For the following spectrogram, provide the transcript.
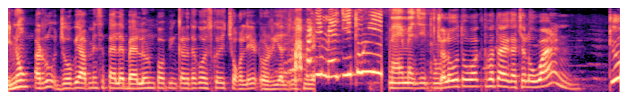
इनो अरु जो भी आप में से पहले बैलून पॉपिंग कर देगा उसको ये चॉकलेट और रियल जूस मिले मैं जीतूँगी नहीं मैं जीतूँगी चलो वो तो वक्त बताएगा। चलो वन टू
